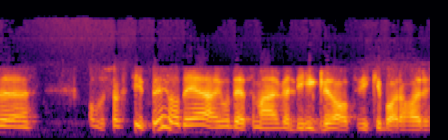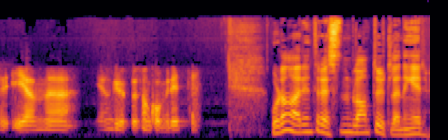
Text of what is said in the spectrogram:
alle slags typer. Og det er jo det som er veldig hyggelig, da, at vi ikke bare har én gruppe som kommer hit. Hvordan er interessen blant utlendinger?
